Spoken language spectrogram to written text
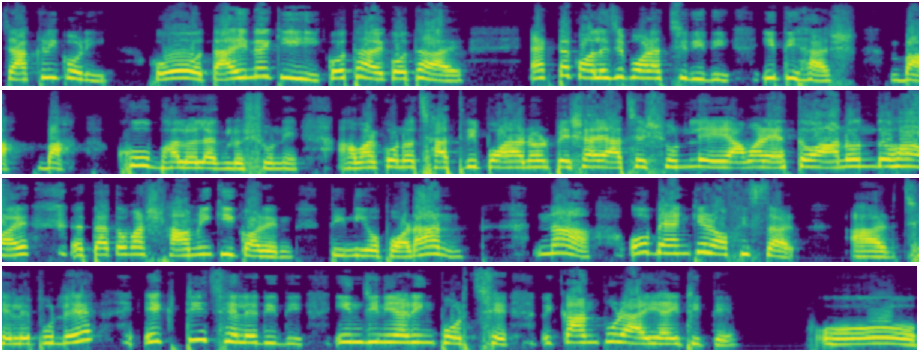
চাকরি করি। ও, তাই নাকি? কোথায় কোথায়? একটা কলেজে পড়াচ্ছি, দিদি। ইতিহাস। বাহ বাহ, খুব ভালো লাগল শুনে। আমার কোনো ছাত্রী পড়ানোর পেশায় আছে শুনলে আমার এত আনন্দ হয়, তা তোমার স্বামী কি করেন? তিনিও পড়ান? না, ও ব্যাংকের অফিসার আর ছেলেপুলে একটি ছেলে, দিদি ইঞ্জিনিয়ারিং পড়ছে, ওই কানপুর আইআইটিতে। ও,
